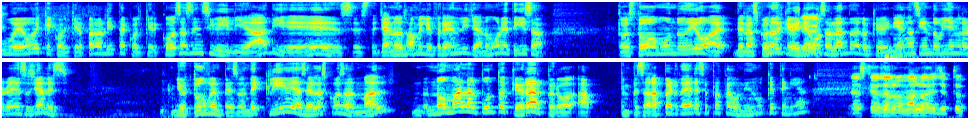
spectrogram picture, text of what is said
huevo de que cualquier palabrita, cualquier cosa, sensibilidad y es, este, ya no es family friendly, ya no monetiza. Entonces todo el mundo dijo, de las cosas que veníamos hablando, de lo que venían haciendo bien las redes sociales. YouTube empezó en declive y hacer las cosas mal, no mal al punto de quebrar, pero a empezar a perder ese protagonismo que tenía. Es que eso es lo malo de YouTube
